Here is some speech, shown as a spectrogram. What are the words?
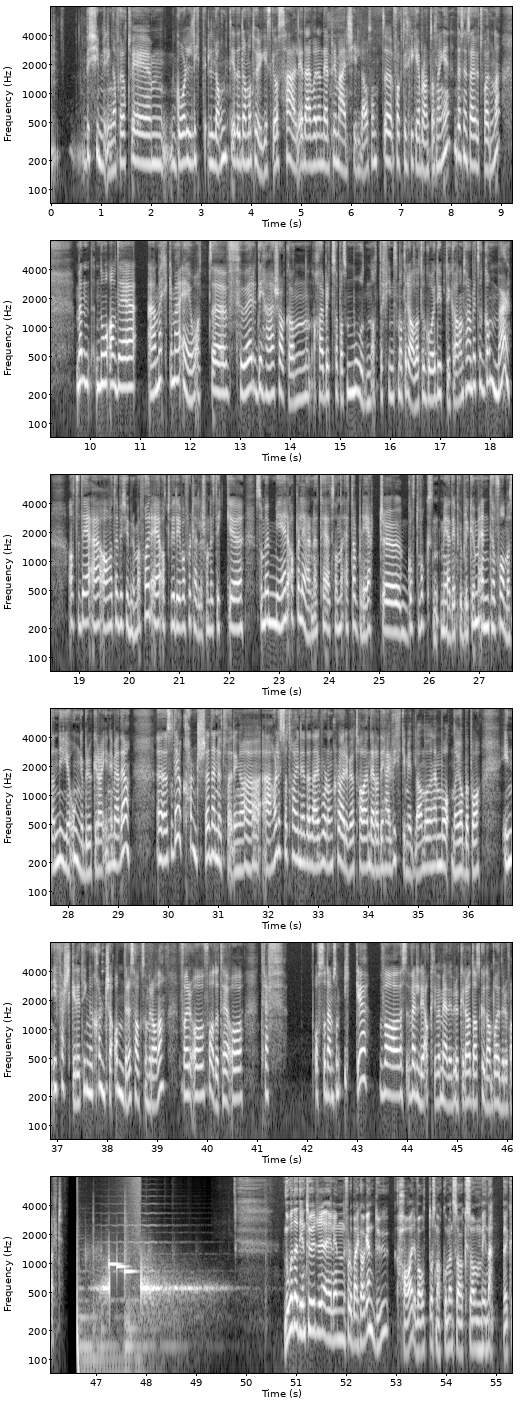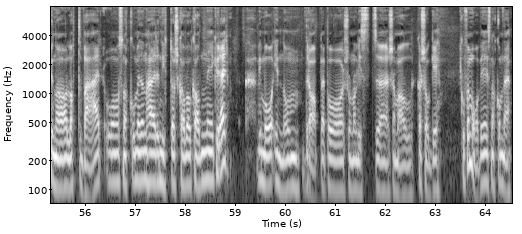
bekymringa for at vi mm, går litt langt i det dramaturgiske, og særlig der hvor en del primærkilder og sånt faktisk ikke er blant oss lenger. Det syns jeg er utfordrende. Men noe av det jeg merker meg, er jo at uh, før de her sakene har blitt såpass moden at det finnes materiale til å gå i dypdykk av dem, så har de blitt så gamle at det jeg av og til bekymrer meg for, er at vi driver og forteller journalistikk uh, som er mer appellerende til et sånn etablert, uh, godt voksen mediepublikum enn til å få med seg nye unge brukere inn i media. Så det er jo kanskje den utfordringa jeg har lyst til å ta inn i det der. Hvordan klarer vi å ta en del av de her virkemidlene og denne måten å jobbe på inn i ferskere ting, og kanskje andre saksområder, for å få det til å treffe også dem som ikke var veldig aktive mediebrukere da skuddene på Orderud falt. Nå er det din tur, Elin Floberghagen. Du har valgt å snakke om en sak som vi neppe kunne ha latt være å snakke om i denne nyttårskavalkaden i Kurer. Vi må innom drapet på journalist eh, Jamal Khashoggi. Hvorfor må vi snakke om det?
